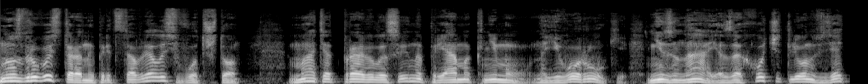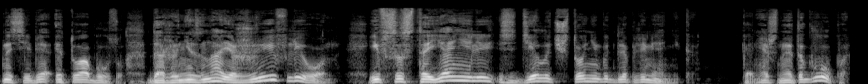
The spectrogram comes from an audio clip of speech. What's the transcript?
Но, с другой стороны, представлялось вот что. Мать отправила сына прямо к нему, на его руки, не зная, захочет ли он взять на себя эту обузу, даже не зная, жив ли он и в состоянии ли сделать что-нибудь для племянника. Конечно, это глупо,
